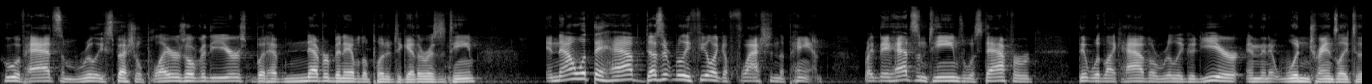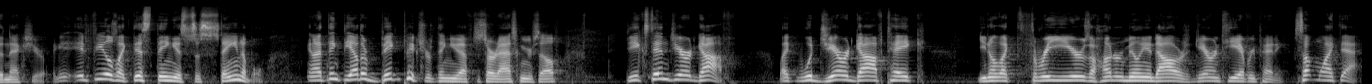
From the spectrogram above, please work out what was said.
who have had some really special players over the years, but have never been able to put it together as a team. And now what they have doesn't really feel like a flash in the pan. Right? They've had some teams with Stafford that would like have a really good year and then it wouldn't translate to the next year. It feels like this thing is sustainable. And I think the other big picture thing you have to start asking yourself, do you extend Jared Goff? Like would Jared Goff take, you know, like 3 years, 100 million dollars, guarantee every penny. Something like that.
